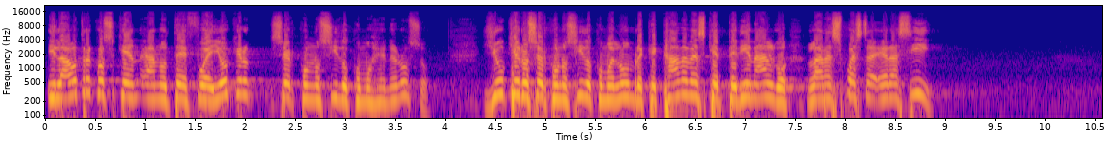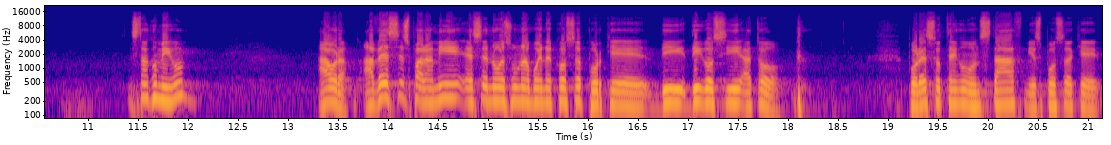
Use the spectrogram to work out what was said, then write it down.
Y la otra cosa que anoté fue, yo quiero ser conocido como generoso. Yo quiero ser conocido como el hombre que cada vez que pedían algo, la respuesta era sí. ¿Están conmigo? Ahora, a veces para mí esa no es una buena cosa porque digo sí a todo. Por eso tengo un staff, mi esposa que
